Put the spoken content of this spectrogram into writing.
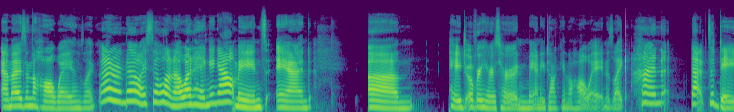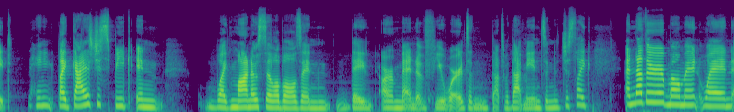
Emma is in the hallway and is like, I don't know, I still don't know what hanging out means. And um Paige overhears her and Manny talking in the hallway and is like, Hun, that's a date. Hanging like guys just speak in like monosyllables and they are men of few words and that's what that means and it's just like another moment when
